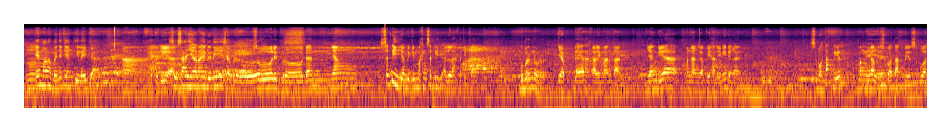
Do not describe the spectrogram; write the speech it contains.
Hmm. eh malah banyak yang ilegal Nah itu dia. susahnya orang Indonesia bro Sulit bro. Dan yang sedih, yang bikin makin sedih adalah ketika gubernur Yap. daerah Kalimantan yang dia menanggapi hal ini dengan sebuah takdir, menganggap Iya. itu sebuah takdir, sebuah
